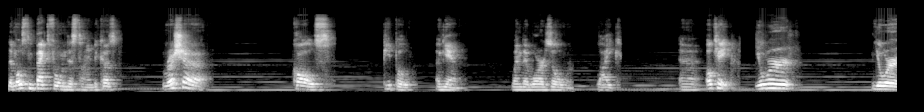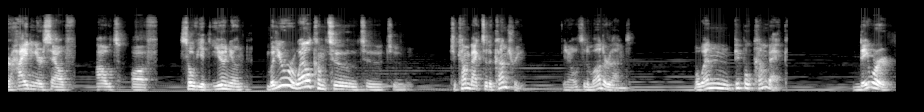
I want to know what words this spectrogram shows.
the most impactful in this time because Russia calls people again when the war is over, like, uh, okay, you were you were hiding yourself out of Soviet Union, but you were welcome to to to to come back to the country, you know, to the motherland. But when people come back, they were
